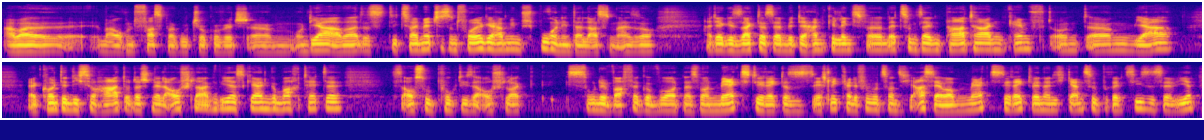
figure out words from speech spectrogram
Aber äh, war auch unfassbar gut, Djokovic. Ähm, und ja, aber das, die zwei Matches in Folge haben ihm Spuren hinterlassen. Also hat er gesagt, dass er mit der Handgelenksverletzung seit ein paar Tagen kämpft. Und ähm, ja, er konnte nicht so hart oder schnell ausschlagen, wie er es gern gemacht hätte. Das ist auch so ein Punkt, dieser Ausschlag ist so eine Waffe geworden. Also man merkt es direkt, dass es, er schlägt keine 25 Asse, aber man merkt es direkt, wenn er nicht ganz so präzise serviert.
